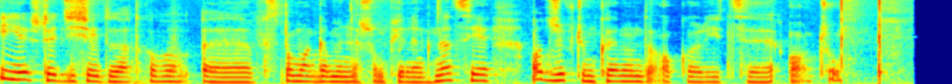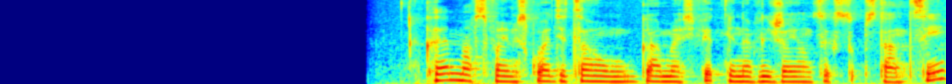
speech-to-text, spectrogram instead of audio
I jeszcze dzisiaj dodatkowo e, wspomagamy naszą pielęgnację odżywczym kremem do okolicy oczu. Krem ma w swoim składzie całą gamę świetnie nawilżających substancji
